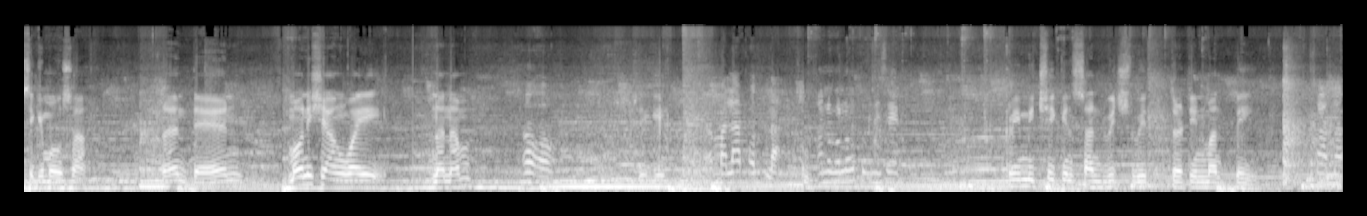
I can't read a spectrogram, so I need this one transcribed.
Sige mo usa. And then, mo ni siya ang way nanam. Oo. Sige. Malapot lang. Ano luto ni sir? Creamy chicken sandwich with 13 month pay. Sana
